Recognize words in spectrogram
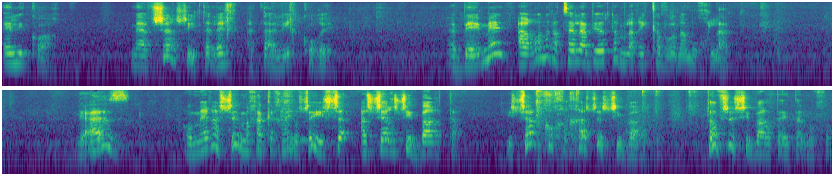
אין לי כוח. מאפשר שיתהלך, התהליך קורה. באמת, אהרון רצה להביא אותם לריקבון המוחלט. ואז אומר השם אחר כך למשה, "איש- אשר שיברת. יישר כוחך ששיברת. טוב ששיברת את הלוחות.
